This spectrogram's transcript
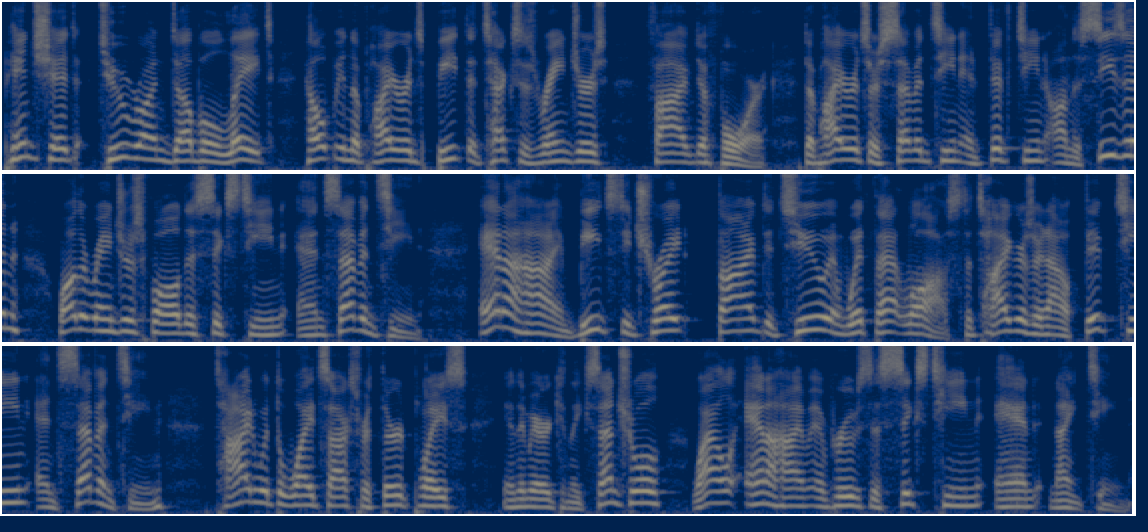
pinch hit two run double late, helping the Pirates beat the Texas Rangers 5 to 4. The Pirates are 17 and 15 on the season, while the Rangers fall to 16 and 17. Anaheim beats Detroit 5 to 2 and with that loss, the Tigers are now 15 and 17 tied with the White Sox for third place in the American League Central, while Anaheim improves to 16 and 19.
